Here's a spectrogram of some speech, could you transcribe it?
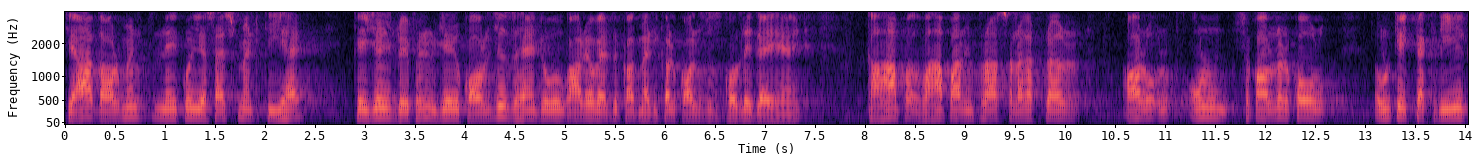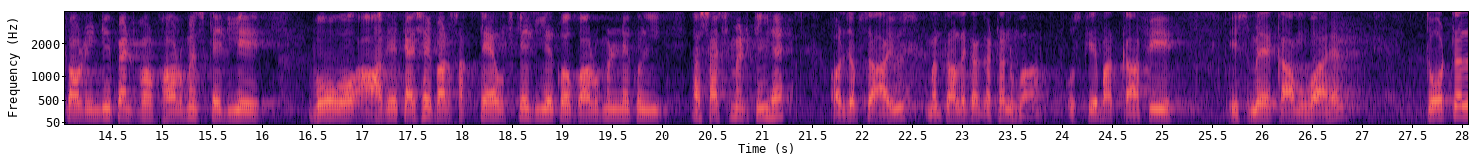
क्या गवर्नमेंट ने कोई असेसमेंट की है कि ये डिफरेंट ये कॉलेजेस हैं जो आयुर्वेदिक मेडिकल कॉलेजेस खोले गए हैं, कहाँ पर, वहाँ पर इंफ्रास्ट्रक्चर और उन स्कॉलर को, उनकी टेक्निक और इंडिपेंडेंट परफॉर्मेंस के लिए वो आगे कैसे बढ़ सकते हैं, उसके लिए को गवर्नमेंट ने कोई असेसमेंट की है? और जब से आयुष मंत्रालय का गठन हुआ, उसके बाद काफ़ी इसमें काम हुआ है। टोटल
